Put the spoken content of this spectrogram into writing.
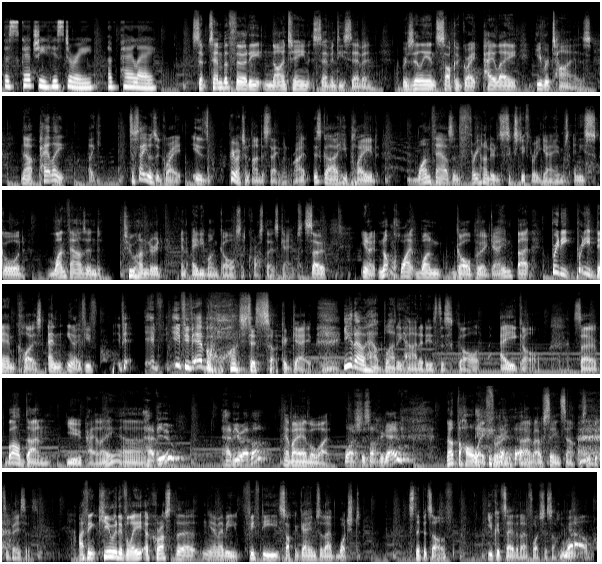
The sketchy history of Pele. September 30, 1977. Brazilian soccer great Pele, he retires. Now, Pele, like, to say he was a great is pretty much an understatement, right? This guy, he played 1,363 games and he scored 1,281 goals across those games. So, you know, not quite one goal per game, but pretty pretty damn close. And you know, if you've if you, if if you've ever watched a soccer game, you know how bloody hard it is to score a goal. So, well done, you Pele. Uh, Have you? Have you ever have I ever what? watched a soccer game? Not the whole way through. I've, I've seen some. I've seen bits and pieces. I think cumulatively across the you know maybe 50 soccer games that I've watched snippets of, you could say that I've watched a soccer game. Well,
